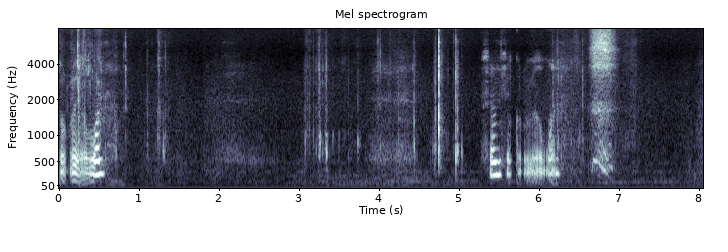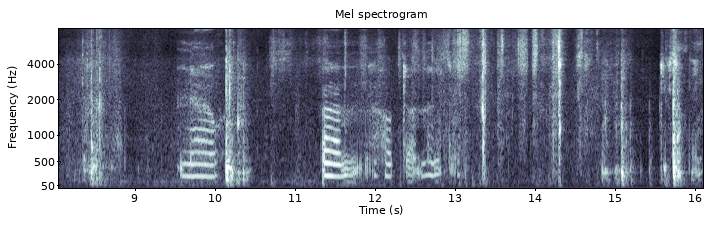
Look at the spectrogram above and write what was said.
Looks like a real one. Like a real one. Now, um, hold on, to do something.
